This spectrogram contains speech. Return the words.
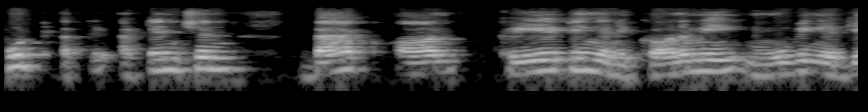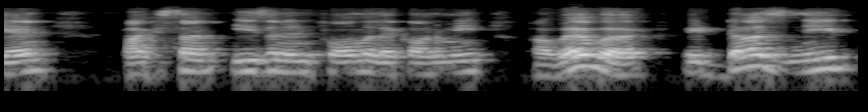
put attention back on creating an economy moving again. Pakistan is an informal economy. However, it does need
